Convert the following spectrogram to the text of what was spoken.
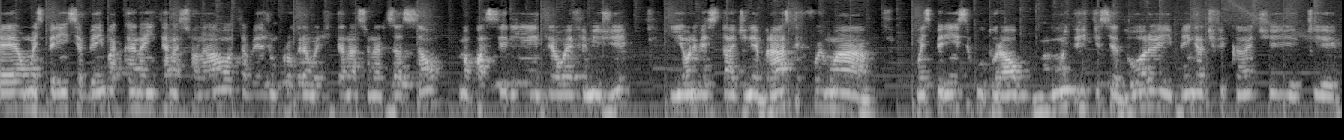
É uma experiência bem bacana internacional através de um programa de internacionalização, uma parceria entre a UFMG e a Universidade de Nebraska, que foi uma uma experiência cultural muito enriquecedora e bem gratificante que,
